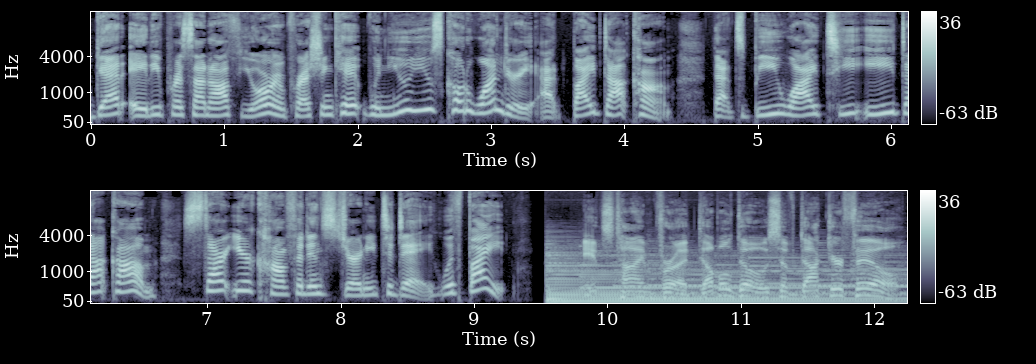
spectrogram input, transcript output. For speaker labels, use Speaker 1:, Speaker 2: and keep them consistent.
Speaker 1: Get 80% off your impression kit when you use code WONDERY at Byte.com. That's B-Y-T-E dot com. Start your confidence journey today with Byte.
Speaker 2: It's time for a double dose of Dr. Phil.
